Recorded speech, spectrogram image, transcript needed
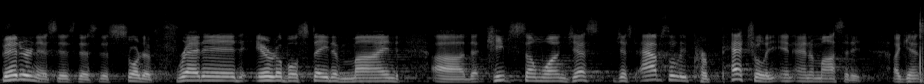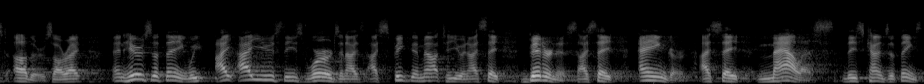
bitterness is this, this sort of fretted, irritable state of mind uh, that keeps someone just, just absolutely perpetually in animosity against others, all right? And here's the thing we, I, I use these words and I, I speak them out to you, and I say bitterness, I say anger, I say malice, these kinds of things.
